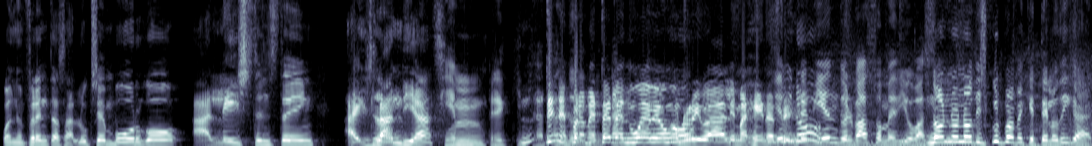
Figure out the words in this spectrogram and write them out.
cuando enfrentas a Luxemburgo, a Liechtenstein, a Islandia. Siempre Tienes para meterle nueve a un rival, imagínate. Siempre No. viendo el vaso medio vacío. No, no, no, discúlpame que te lo diga.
